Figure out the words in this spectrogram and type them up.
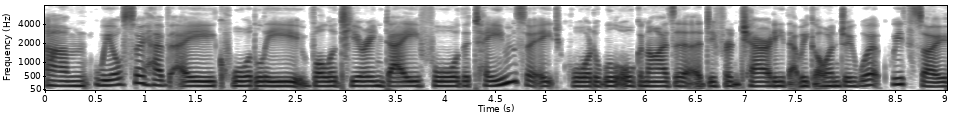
Um, we also have a quarterly volunteering day for the team. So each quarter we'll organise a, a different charity that we go and do work with. So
